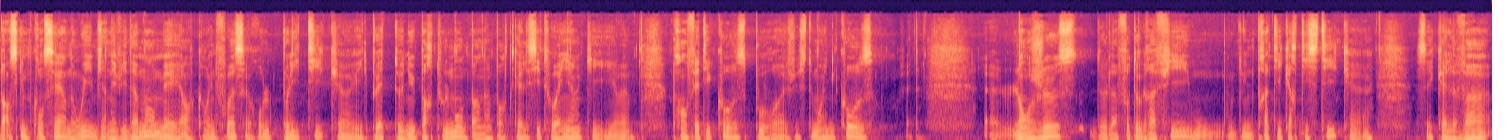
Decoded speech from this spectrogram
En ce qui me concerne, oui, bien évidemment, mais encore une fois, ce rôle politique, euh, il peut être tenu par tout le monde, par n'importe quel citoyen qui euh, prend fait et cause pour euh, justement une cause. En fait. L'enjeu de la photographie ou, d'une pratique artistique, c'est qu'elle va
